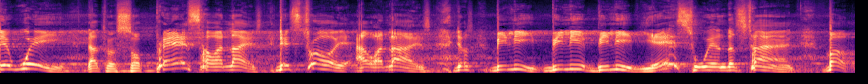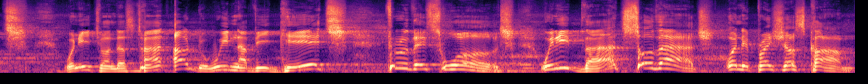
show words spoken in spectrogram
a way that will suppress our lives, destroy our lives. Just believe, believe, believe. Yes, we understand. But we need to understand how do we navigate through this world. We need that so that when the pressures come,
